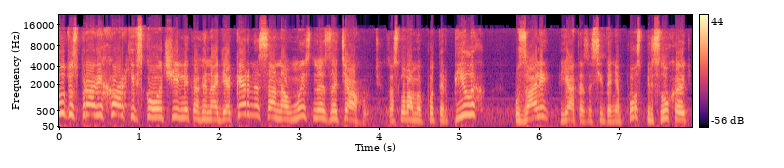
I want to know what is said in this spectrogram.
Суд у справі харківського очільника Геннадія Кернеса навмисно затягують. За словами потерпілих, у залі п'яте засідання поспіль слухають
